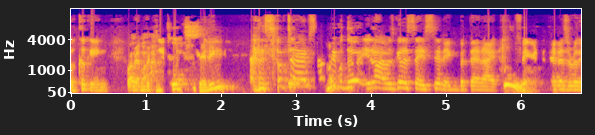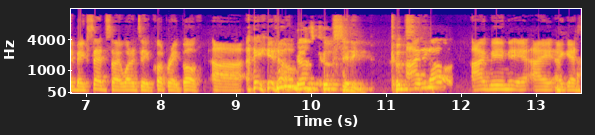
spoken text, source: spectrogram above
but cooking. Remember, cook sitting? Sometimes some people do it. You know, I was going to say sitting, but then I Ooh. figured that, that doesn't really make sense, so I wanted to incorporate both. Uh, you know, Who does cook sitting? Cook sitting. I know. I mean, I, I guess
